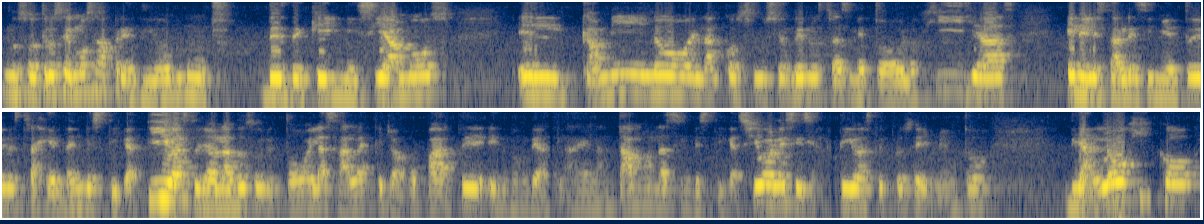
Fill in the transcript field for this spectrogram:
Nosotros hemos aprendido mucho desde que iniciamos el camino en la construcción de nuestras metodologías, en el establecimiento de nuestra agenda investigativa. Estoy hablando sobre todo de la sala que yo hago parte, en donde adelantamos las investigaciones y se activa este procedimiento dialógico.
